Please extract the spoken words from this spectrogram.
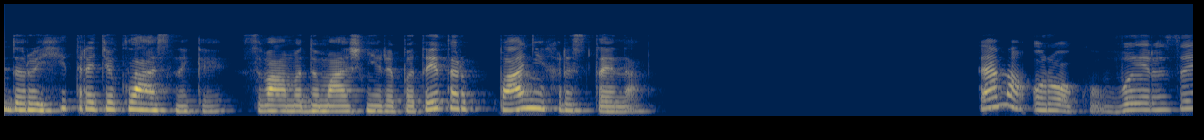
дорогі третьокласники! З вами домашній репетитор пані Христина. Тема уроку вирази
